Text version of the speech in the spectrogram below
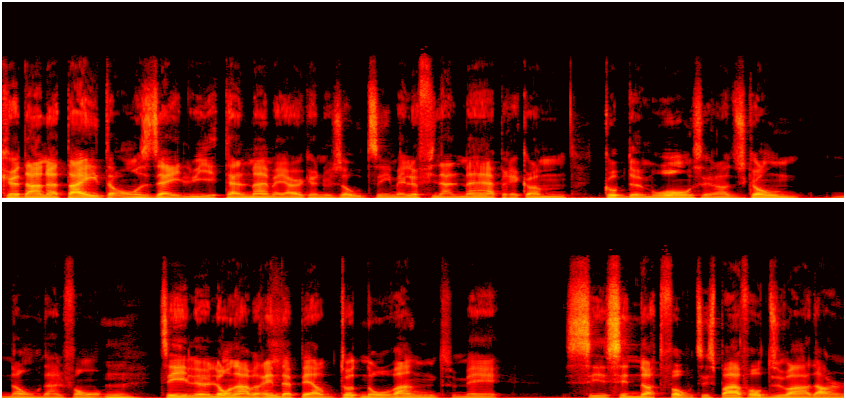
que dans notre tête, on se dit, Hey, lui, il est tellement meilleur que nous autres. Mais là, finalement, après comme une couple de mois, on s'est rendu compte, non, dans le fond, Hmm. tu sais, là, là, on est en train de perdre toutes nos ventes, mais c'est notre faute. C'est pas la faute du vendeur.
